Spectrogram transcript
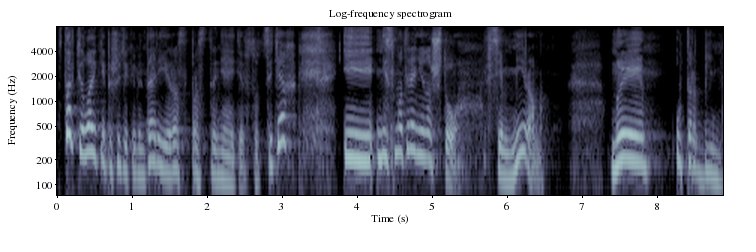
ставьте лайки, пишите комментарии, распространяйте в соцсетях. И несмотря ни на что, всем миром мы уторбим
